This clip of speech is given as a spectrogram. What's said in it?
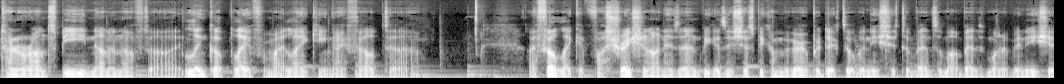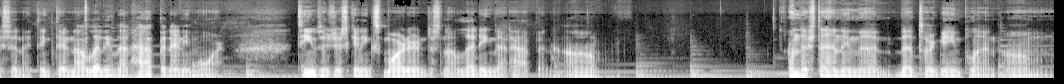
turnaround speed, not enough to uh, link up play for my liking. I felt uh, I felt like a frustration on his end because it's just become a very predictable. Vinicius to Benzema, Benzema to Vinicius, and I think they're not letting that happen anymore. Teams are just getting smarter and just not letting that happen. Um, understanding that that's our game plan. Um,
